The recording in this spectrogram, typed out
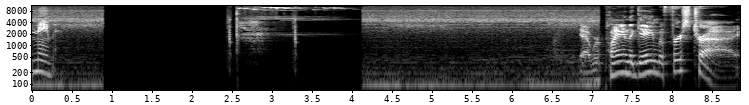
Name it. Yeah, we're playing the game of first try.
